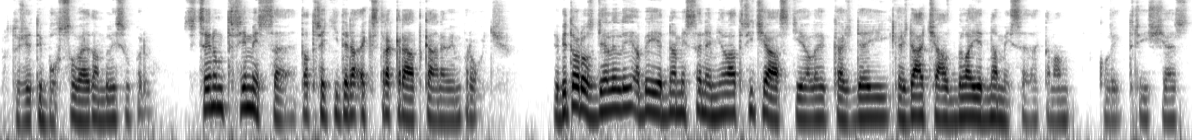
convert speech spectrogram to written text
Protože ty bossové tam byly super. Sice jenom tři mise, ta třetí teda extra krátká, nevím proč. Kdyby to rozdělili, aby jedna mise neměla tři části, ale každý, každá část byla jedna mise, tak tam mám kolik? Tři, šest,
